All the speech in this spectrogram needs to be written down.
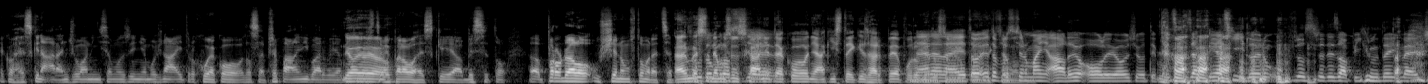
jako hezky naaranžovaný, samozřejmě možná i trochu jako zase přepálený barvy, aby jo, jo, jo. to vypadalo hezky, aby se to uh, prodalo už jenom v tom receptu. Já si nemusím prostě... schánět jako nějaký stejky z harpy a podobně. Ne, ne, ne, je to, je to prostě no. normálně alio, olio, že jo, typický zaklínací jídlo, jenom uprostřed ty zapíchnutý meč.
